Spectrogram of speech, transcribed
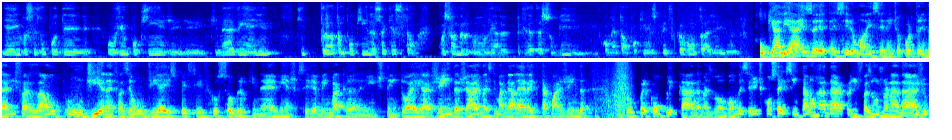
e aí vocês vão poder ouvir um pouquinho de, de que Nevin aí, que trata um pouquinho dessa questão. Depois se o, Leandro quiser até subir comentar um pouquinho a respeito, fica à vontade aí, Leandro. O que, aliás, é, é, seria uma excelente oportunidade de fazer um, um dia, né? Fazer um dia específico sobre o Kinevin, acho que seria bem bacana. A gente tentou aí a agenda já, mas tem uma galera aí que tá com a agenda super complicada, mas vamos, vamos ver se a gente consegue sim, tá no radar para a gente fazer um jornada ágil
